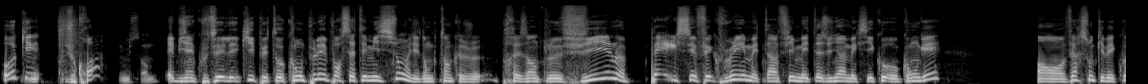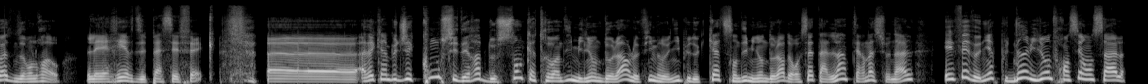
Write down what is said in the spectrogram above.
Ok, je crois. Il me semble. Eh bien, écoutez, l'équipe est au complet pour cette émission. Il est donc temps que je présente le film. Pacific Rim est un film états-unien, Mexico au Congé. En version québécoise, nous avons le droit aux Les Rives du Pacifique. Euh, avec un budget considérable de 190 millions de dollars, le film réunit plus de 410 millions de dollars de recettes à l'international et fait venir plus d'un million de Français en salle.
